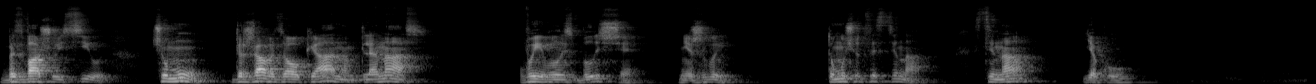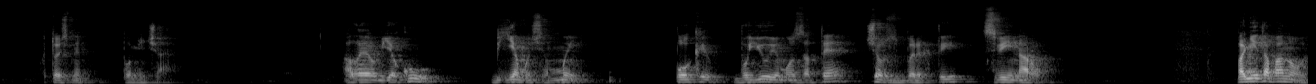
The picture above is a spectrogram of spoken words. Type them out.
без вашої сили? Чому держави за океаном для нас виявились ближче, ніж ви? Тому що це стіна. Стіна, яку хтось не помічає. Але об яку б'ємося ми, поки воюємо за те, щоб зберегти свій народ. Пані та панове,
